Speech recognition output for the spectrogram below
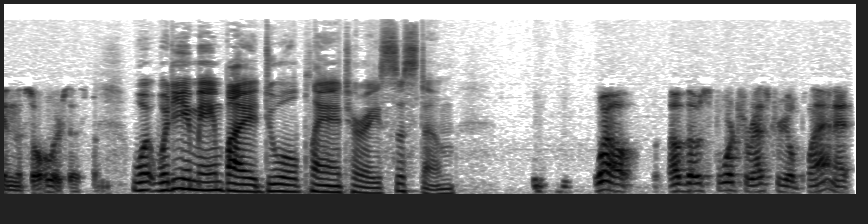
in the solar system. What What do you mean by a dual planetary system? Well, of those four terrestrial planets,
